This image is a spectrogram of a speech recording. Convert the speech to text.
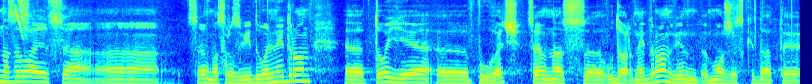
називається. Це у нас розвідувальний дрон. Е, То є е, пугач. Це у нас е, ударний дрон. Він може скидати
